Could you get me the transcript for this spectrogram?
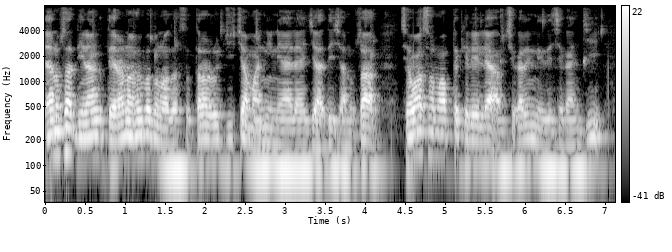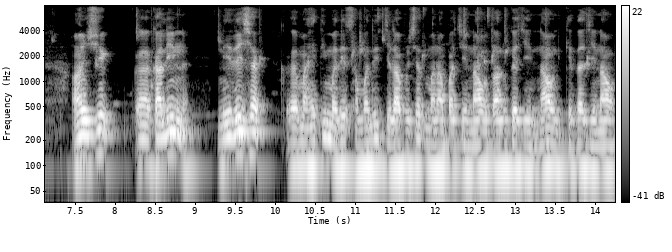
त्यानुसार दिनांक तेरा नोव्हेंबर दोन हजार सतरा रोजीच्या माननीय न्यायालयाच्या आदेशानुसार सेवा समाप्त केलेल्या अंशकालीन निर्देशकांची अंशकालीन निर्देशक माहितीमध्ये संबंधित जिल्हा परिषद मनापाचे नाव तालुक्याचे नाव केंद्राचे नाव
